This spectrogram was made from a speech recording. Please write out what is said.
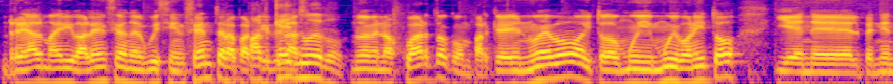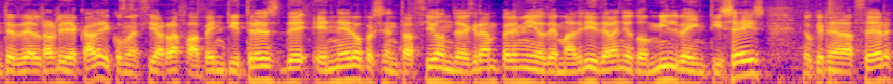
Real Madrid-Valencia en el Wizzing Center a partir de las nuevo. 9 menos cuarto, con parque nuevo y todo muy, muy bonito. Y en el pendiente del Rally de y como decía Rafa, 23 de enero, presentación del Gran Premio de Madrid del año 2026. Lo quieren hacer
